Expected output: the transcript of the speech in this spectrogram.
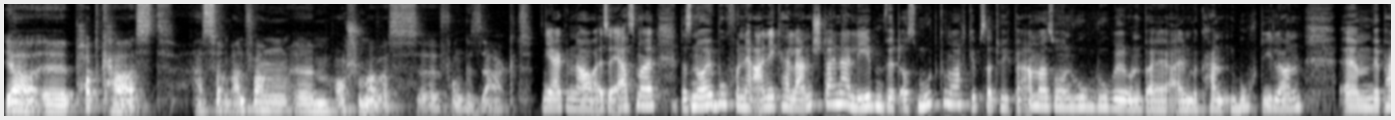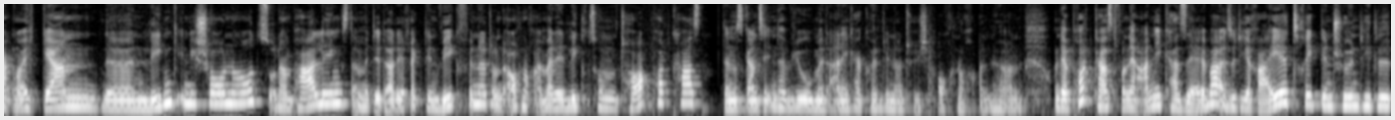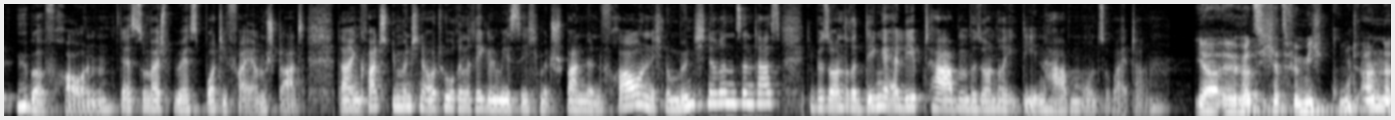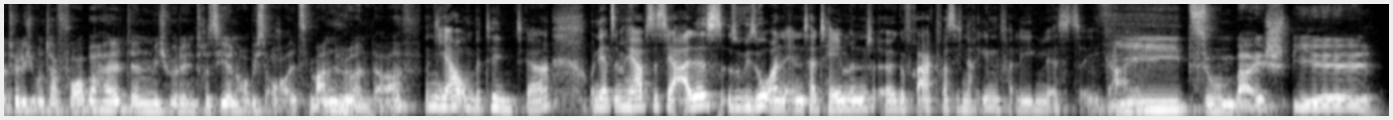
Ja, äh, Podcast Hast du am Anfang ähm, auch schon mal was äh, von gesagt? Ja, genau. Also erstmal das neue Buch von der Annika Landsteiner, Leben wird aus Mut gemacht, gibt es natürlich bei Amazon, Hugendubel und bei allen bekannten Buchdealern. Ähm, wir packen euch gern einen Link in die Show Notes oder ein paar Links, damit ihr da direkt den Weg findet und auch noch einmal den Link zum Talk-Podcast, denn das ganze Interview mit Annika könnt ihr natürlich auch noch anhören. Und der Podcast von der Annika selber, also die Reihe, trägt den schönen Titel Überfrauen. Der ist zum Beispiel bei Spotify am Start. Darin quatscht die Münchner Autorin regelmäßig mit spannenden Frauen, nicht nur Münchnerinnen sind das, die besondere Dinge erlebt haben, besondere Ideen haben und so weiter. Ja, äh, hört sich jetzt für mich gut an, natürlich unter Vorbehalt, denn mich würde interessieren, ob ich es auch als Mann hören darf. Ja, unbedingt, ja. Und jetzt im Herbst ist ja alles sowieso an Entertainment äh, gefragt, was sich nach innen verlegen lässt. Egal. Wie zum Beispiel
